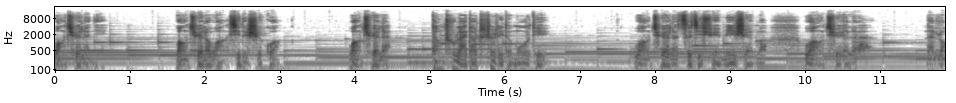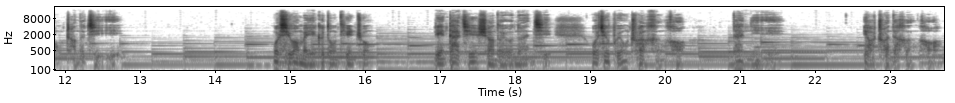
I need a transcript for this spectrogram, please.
忘却了你，忘却了往昔的时光，忘却了当初来到这里的目的忘却了自己寻觅什么，忘却了那冗长的记忆。我希望每一个冬天中，连大街上都有暖气，我就不用穿很厚，但你要穿得很厚。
